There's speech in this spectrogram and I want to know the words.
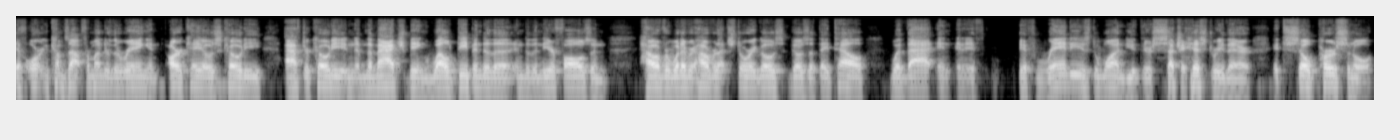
if Orton comes out from under the ring and RKO's Cody after Cody and the match being well deep into the into the near falls and however whatever however that story goes goes that they tell with that. And, and if if Randy is the one you, there's such a history there. It's so personal.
